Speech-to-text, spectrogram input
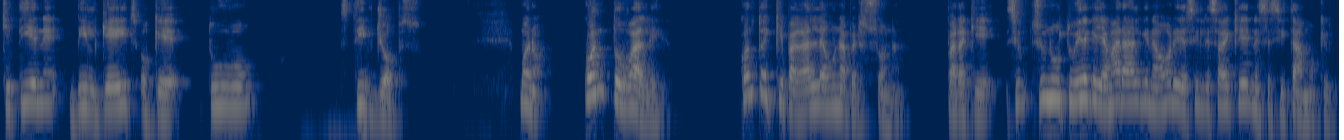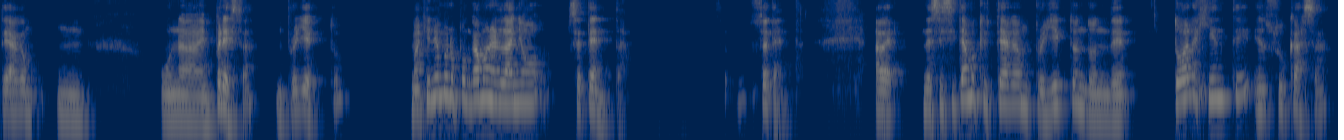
que tiene Bill Gates o que tuvo Steve Jobs. Bueno, ¿cuánto vale? ¿Cuánto hay que pagarle a una persona para que, si, uno tuviera que llamar a alguien ahora y decirle, ¿sabe qué? Necesitamos que usted haga una empresa, un proyecto. Imaginémonos, pongamos en el año 70. 70. A ver, necesitamos que usted haga un proyecto en donde toda la gente en su casa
